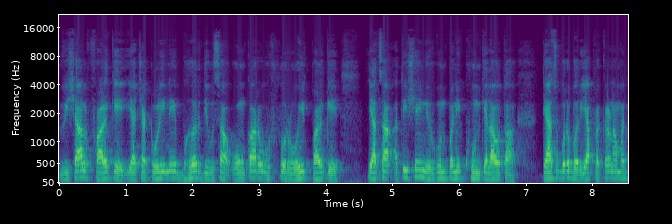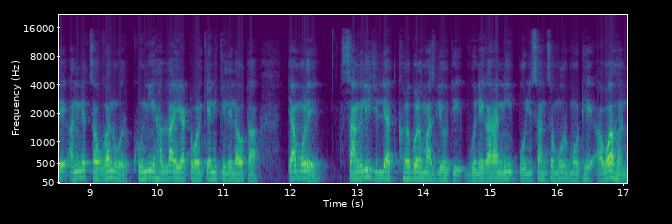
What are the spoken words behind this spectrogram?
विशाल फाळके याच्या टोळीने भर दिवसा ओंकार उर्फ रोहित फाळके याचा अतिशय निर्गुणपणे खून केला होता. त्याचबरोबर या प्रकरणामध्ये अन्य चौघांवर खुनी हल्ला या टोळक्याने केलेला होता. त्यामुळे सांगली जिल्ह्यात खळबळ माजली होती. गुन्हेगारांनी पोलिसांसमोर मोठे आवाहन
